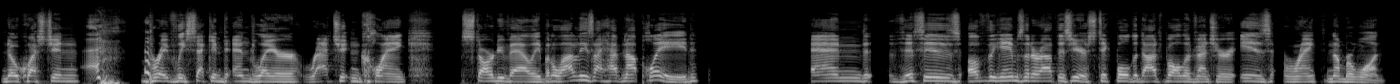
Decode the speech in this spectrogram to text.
no question. Bravely Second End Layer, Ratchet and Clank, Stardew Valley, but a lot of these I have not played. And this is of the games that are out this year, Stickball Bowl the Dodgeball Adventure is ranked number one.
